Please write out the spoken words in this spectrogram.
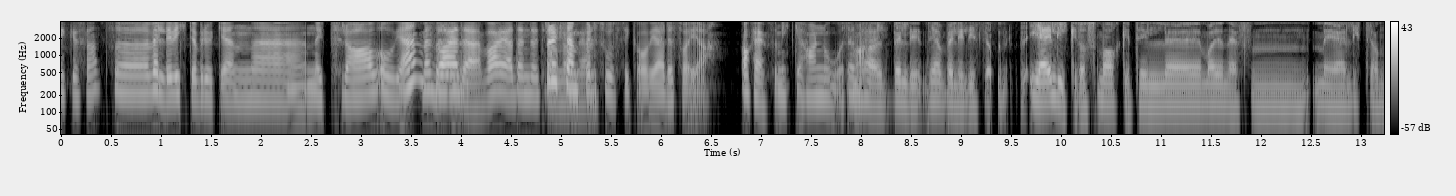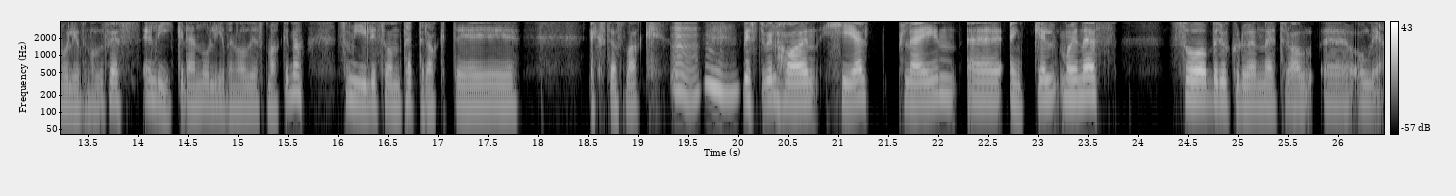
Ikke sant? Så veldig viktig å bruke en uh, nøytral olje. Men hva er det? Hva er den For eksempel oljen? solsikkeolje eller soya, Ok. som ikke har noe Den smak. har veldig, de har veldig lite Jeg liker å smake til uh, majonesen med litt olivenolje, for jeg, jeg liker den olivenoljesmaken, da, som gir litt sånn pepperaktig ekstrasmak. Mm. Mm. Hvis du vil ha en helt plain, eh, enkel majones, så bruker du en nøytral eh, olje.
